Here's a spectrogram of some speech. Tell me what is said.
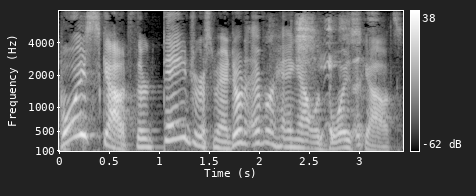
Boy Scouts, they're dangerous, man. Don't ever hang out with Boy Scouts.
